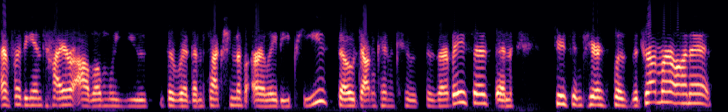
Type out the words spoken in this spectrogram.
and for the entire album, we used the rhythm section of Our Lady Peace. So Duncan Coutts is our bassist, and Jason Pierce was the drummer on it.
